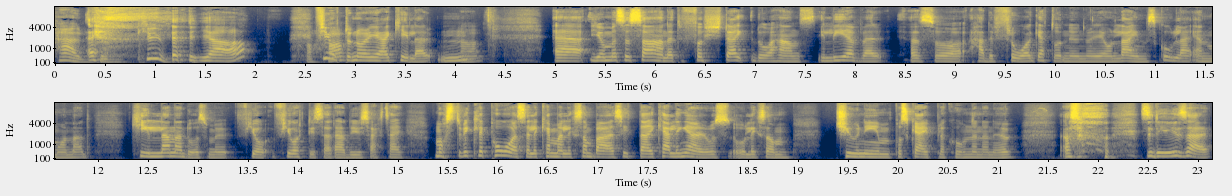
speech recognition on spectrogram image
herregud. ja, 14-åriga killar. Mm. Ja. Eh, jo, men så sa han att det första då hans elever alltså, hade frågat då nu när det är online-skola en månad. Killarna då som är fjor- fjortisar hade ju sagt så här, måste vi klä på oss eller kan man liksom bara sitta i kallingar och, och liksom tune in på Skype-lektionerna nu. Alltså, så det är så här,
